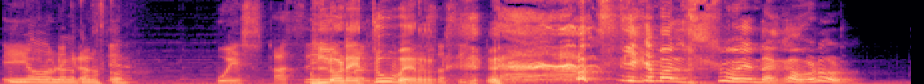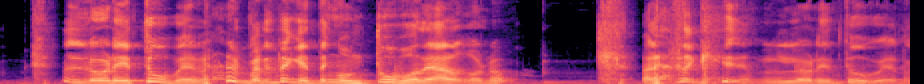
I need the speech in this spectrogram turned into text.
Eh, No, no lo conozco. Pues hace. Loretuber. Hostia, qué mal suena, cabrón. Loretuber. Parece que tengo un tubo de algo, ¿no? Parece que. Loretuber.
